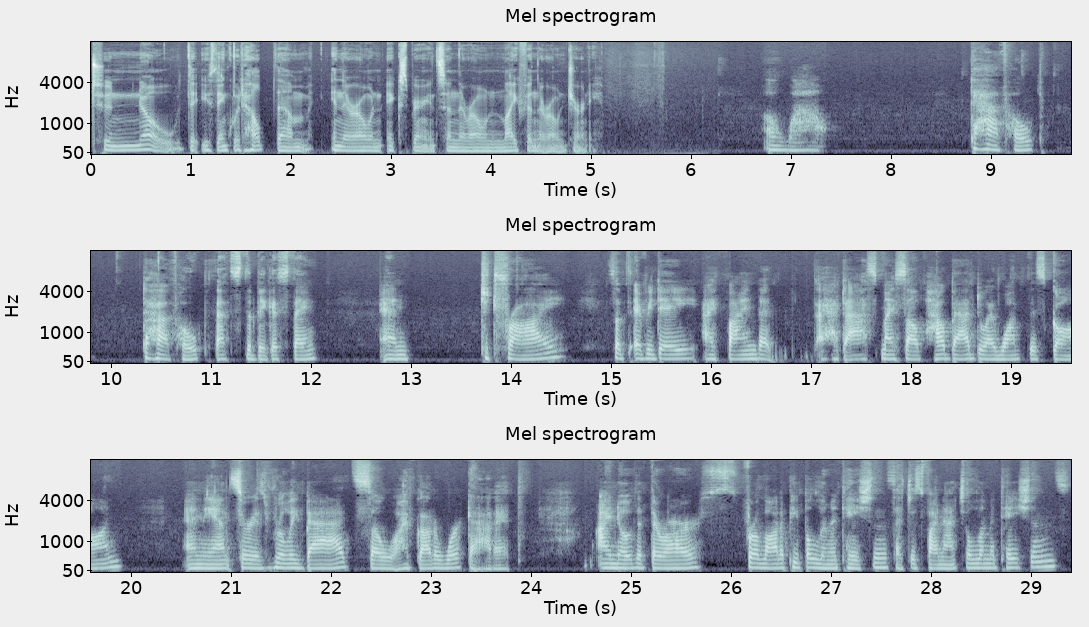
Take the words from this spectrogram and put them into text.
to know that you think would help them in their own experience in their own life and their own journey? Oh, wow. To have hope. To have hope. That's the biggest thing. And to try. So every day I find that I have to ask myself, how bad do I want this gone? And the answer is really bad. So I've got to work at it. I know that there are, for a lot of people, limitations, such as financial limitations,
